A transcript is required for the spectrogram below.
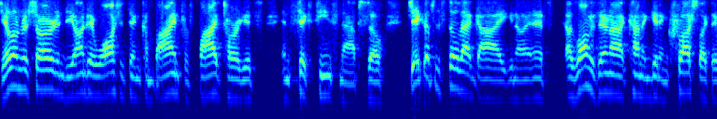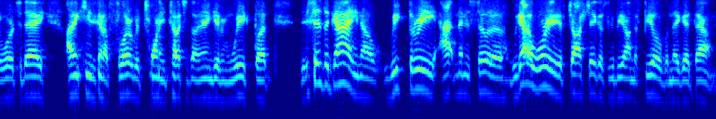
Jalen Richard and DeAndre Washington combined for five targets and 16 snaps. So Jacobs is still that guy, you know, and if as long as they're not kind of getting crushed like they were today, I think he's going to flirt with 20 touches on any given week. But this is the guy, you know, week three at Minnesota. We got to worry if Josh Jacobs is going to be on the field when they get down.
